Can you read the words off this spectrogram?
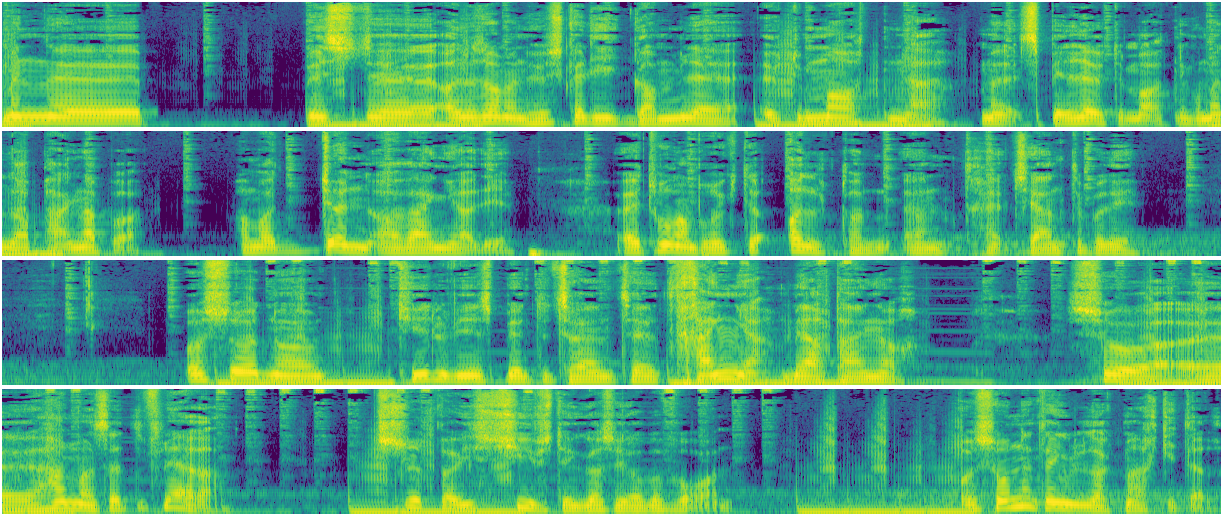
Men eh, hvis eh, alle sammen husker de gamle automatene, med spilleautomatene hvor man la penger på Han var dønn avhengig av de. Og jeg tror han brukte alt han, han tjente på de. Og så når han tydeligvis begynte å trenge, mer penger, så uh, henvendte seg til flere. Til slutt var vi syv stykker som jobba for han. Og sånne ting ble lagt merke til.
